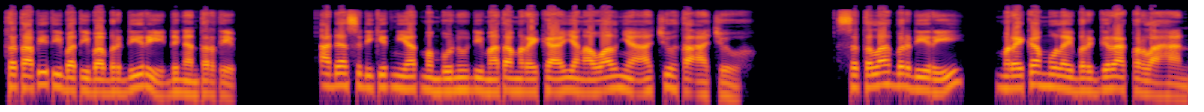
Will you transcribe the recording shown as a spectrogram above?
tetapi tiba-tiba berdiri dengan tertib. Ada sedikit niat membunuh di mata mereka yang awalnya acuh tak acuh. Setelah berdiri, mereka mulai bergerak perlahan.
